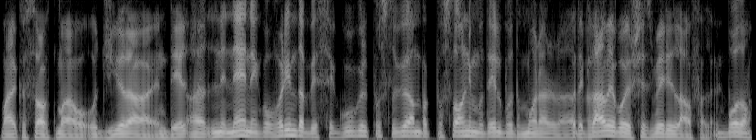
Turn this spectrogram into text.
Microsoft malo odžira en del. Uh, ne, ne, ne govorim, da bi se Google poslovil, ampak poslovni model bodo morali. Uh, Reklame bojo še zmeraj laufale. bodo.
